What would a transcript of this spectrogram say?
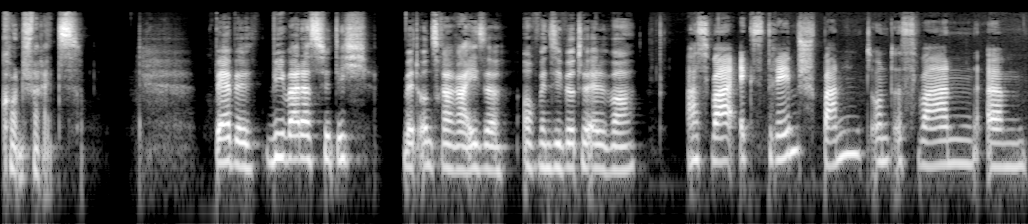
Konferenz. Bärbel, wie war das für dich mit unserer Reise, auch wenn sie virtuell war? Es war extrem spannend und es waren ähm,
